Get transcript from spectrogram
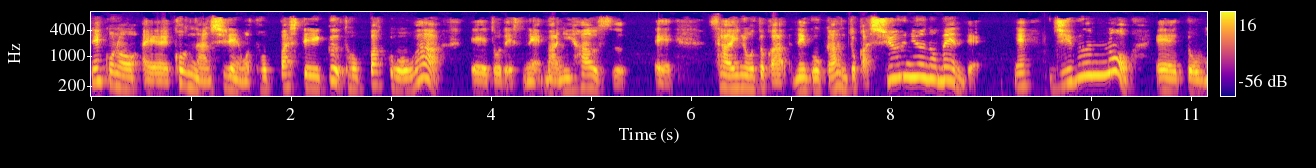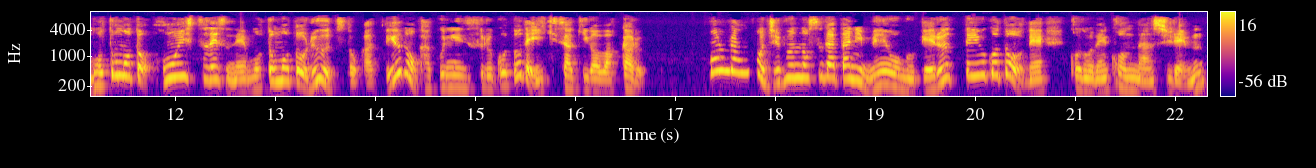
ね、この、えー、困難試練を突破していく突破口は、えっ、ー、とですね、まあ、2ハウス、えー、才能とかね、五感とか収入の面で、ね、自分の、えっ、ー、と、もともと本質ですね、もともとルーツとかっていうのを確認することで行き先がわかる。本来の自分の姿に目を向けるっていうことをね、このね、困難試練、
